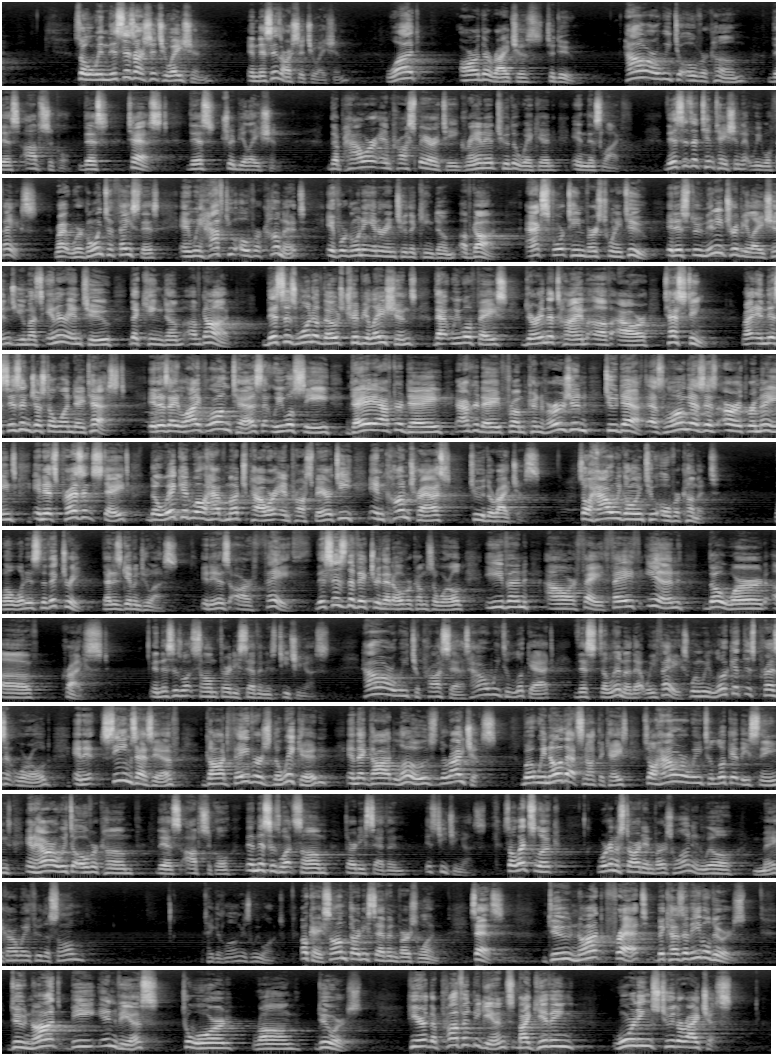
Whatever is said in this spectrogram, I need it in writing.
So, when this is our situation, and this is our situation, what are the righteous to do? How are we to overcome this obstacle, this test, this tribulation? The power and prosperity granted to the wicked in this life. This is a temptation that we will face, right? We're going to face this, and we have to overcome it if we're going to enter into the kingdom of God. Acts 14, verse 22. It is through many tribulations you must enter into the kingdom of God. This is one of those tribulations that we will face during the time of our testing, right? And this isn't just a one day test. It is a lifelong test that we will see day after day after day from conversion to death. As long as this earth remains in its present state, the wicked will have much power and prosperity in contrast to the righteous. So, how are we going to overcome it? Well, what is the victory that is given to us? It is our faith. This is the victory that overcomes the world, even our faith. Faith in the Word of Christ. And this is what Psalm 37 is teaching us. How are we to process? How are we to look at this dilemma that we face? When we look at this present world, and it seems as if God favors the wicked and that God loathes the righteous. But we know that's not the case. So, how are we to look at these things and how are we to overcome this obstacle? And this is what Psalm 37 is teaching us. So, let's look. We're going to start in verse 1 and we'll make our way through the psalm. Take as long as we want. Okay, Psalm 37, verse 1 says, Do not fret because of evildoers, do not be envious toward wrongdoers. Here, the prophet begins by giving warnings to the righteous,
